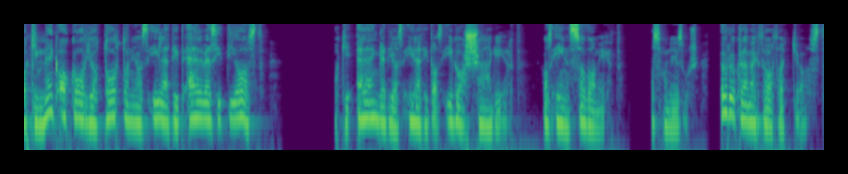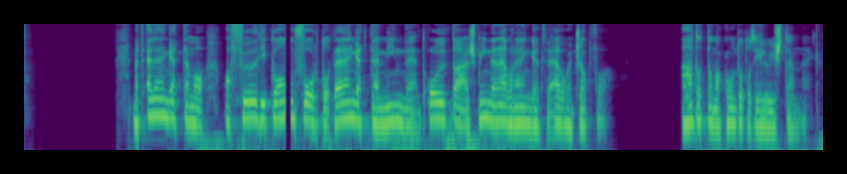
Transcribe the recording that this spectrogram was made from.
Aki meg akarja tartani az életét, elveszíti azt, aki elengedi az életét az igazságért, az én szavamért. Azt mondja Jézus, örökre megtarthatja azt. Mert elengedtem a, a földi komfortot, elengedtem mindent, oltás, minden el van engedve, el van csapva. Átadtam a kontrollt az élő Istennek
